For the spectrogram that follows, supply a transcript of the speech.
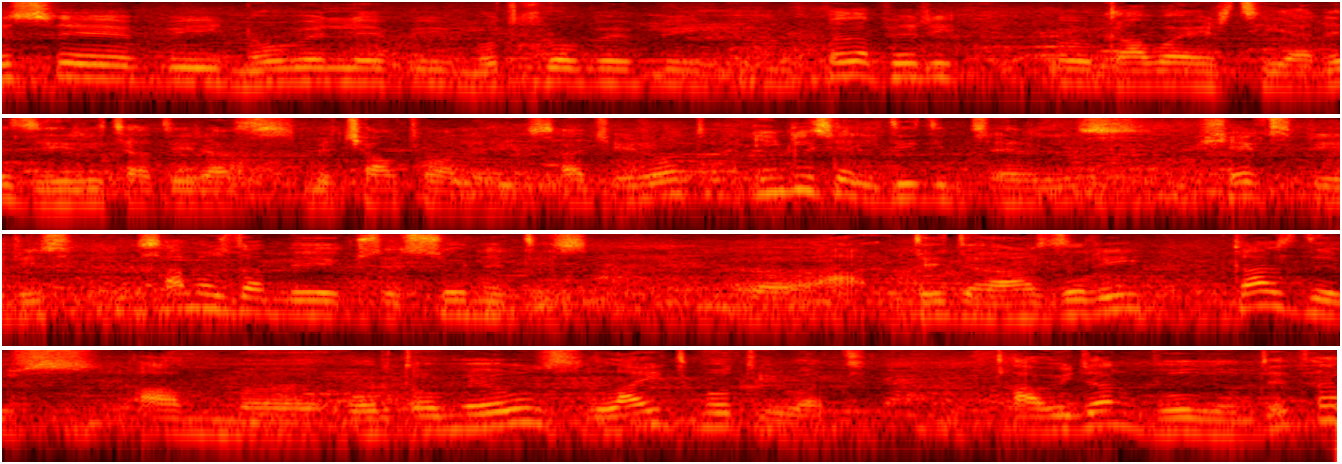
ესეები, ნოველები, მოთხრობები, ყველაფერი გავაერთიანე ძირითადი რაც მე ჩავთვალე საჭიროდ. ინგლისელი დიდი მწერლის, შექსპირის 66-ე სონეტის დედა აზრი გაზდევს ამ ორტომეულს ლაით მოტივად თავიდან ბოლომდე და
